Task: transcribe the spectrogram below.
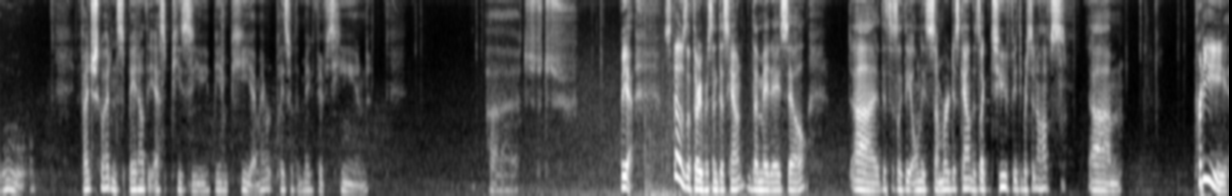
Ooh. If I just go ahead and spade out the SPZ BMP, I might replace it with the MiG-15. Uh, but yeah, so that was the 30% discount, the May Day sale. Uh, this is like the only summer discount. There's like two 50% offs. Um, pretty,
